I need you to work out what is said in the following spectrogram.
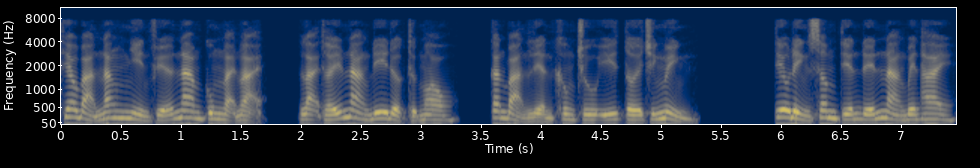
theo bản năng nhìn phía nam cung lại lại, lại thấy nàng đi được thực mau, căn bản liền không chú ý tới chính mình. Tiêu đình Sâm tiến đến nàng bên hai,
